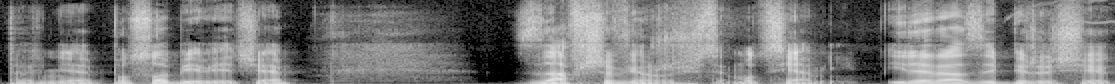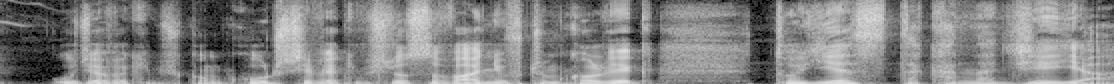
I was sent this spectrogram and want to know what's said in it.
pewnie po sobie wiecie, zawsze wiąże się z emocjami. Ile razy bierze się udział w jakimś konkursie, w jakimś losowaniu, w czymkolwiek, to jest taka nadzieja.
